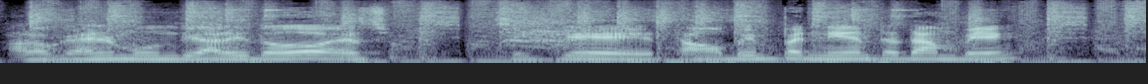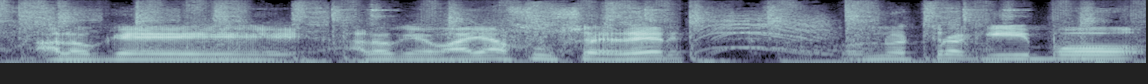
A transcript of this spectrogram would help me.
a lo que es el mundial y todo eso. Así que estamos bien pendientes también a lo que, a lo que vaya a suceder con nuestro equipo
